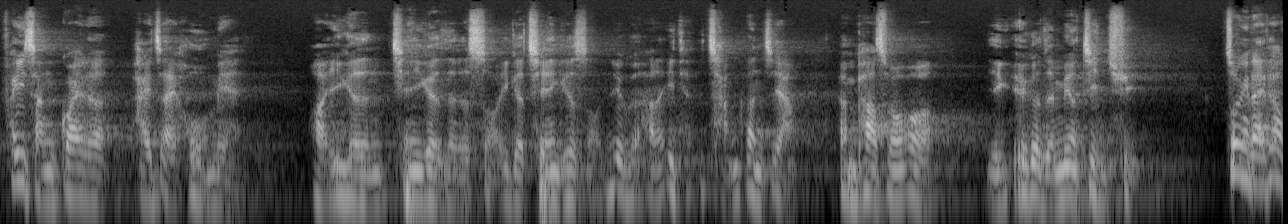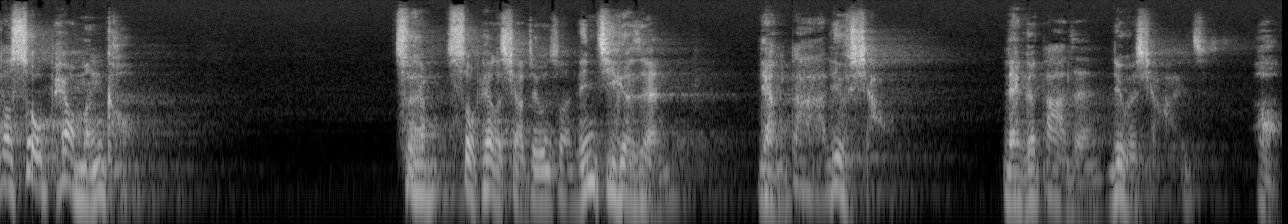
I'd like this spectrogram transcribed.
非常乖的排在后面，啊，一个人牵一个人的手，一个牵一个手，六个好像一条长棍这样，很怕说哦，有有一个人没有进去。终于来到了售票门口，售售票的小姐问说：“您几个人？两大六小，两个大人，六个小孩子，哦。”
